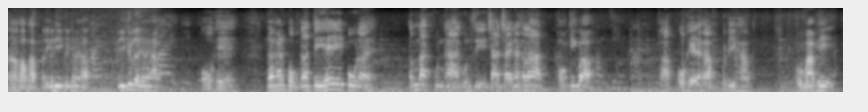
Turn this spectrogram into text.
อ่าพ่อพับตอนนี้ก็ดีขึ้นใช่ไหมครับ ใช่ดีขึ้นเลยใช่ไหมครับ ใช่ดีขึ้น โอเค ถ้างั้นผมการันตีให้ปูหน่อยตำหนักคุณหานคุณศรีชาญชัยนาคราชของจริงเปล่าของจริงค่ะ ครับ โอเคนะครับสวัสดีครับ ขอบคุณมากพี่ค่ะ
